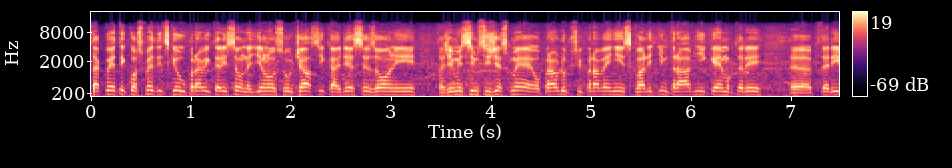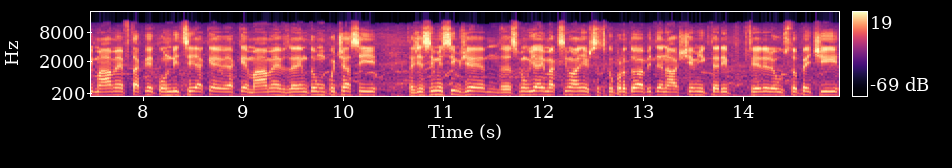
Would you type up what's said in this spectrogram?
takové ty kosmetické úpravy, které jsou nedělnou součástí každé sezóny, takže myslím si, že jsme opravdu připraveni s kvalitním trávníkem, který, eh, který máme v takové kondici, jaké, jaké máme vzhledem k tomu počasí, takže si myslím, že jsme udělali maximálně všechno pro to, aby ten návštěvník, který přijede do Ústopečí,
